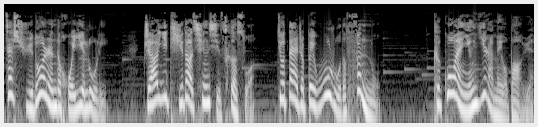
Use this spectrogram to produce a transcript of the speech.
在许多人的回忆录里，只要一提到清洗厕所，就带着被侮辱的愤怒。可郭婉莹依然没有抱怨，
